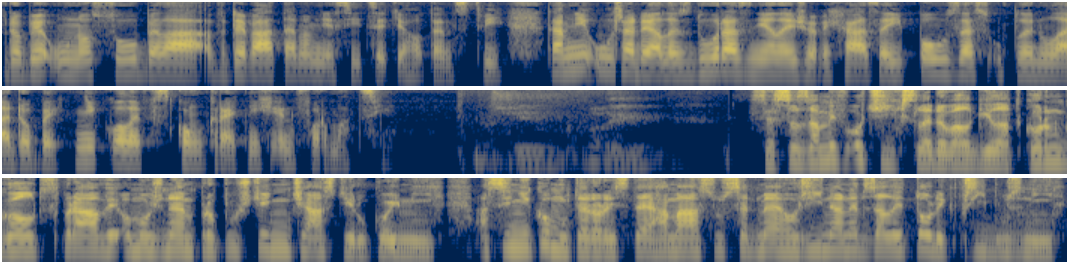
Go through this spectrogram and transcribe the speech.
V době únosu byla v devátém měsíci těhotenství. Tamní úřady ale zdůraznili, že vycházejí pouze z uplynulé doby, nikoli z konkrétních informací. Se slzami v očích sledoval Gilad Korngold zprávy o možném propuštění části rukojmích. Asi nikomu teroristé Hamásu 7. října nevzali tolik příbuzných.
